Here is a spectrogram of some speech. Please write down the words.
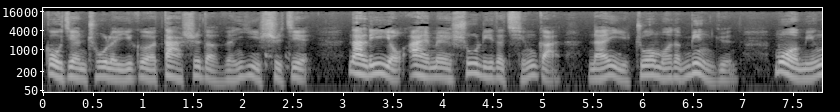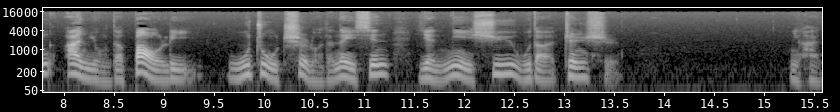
构建出了一个大师的文艺世界。那里有暧昧疏离的情感，难以捉摸的命运，莫名暗涌的暴力，无助赤裸的内心，隐匿虚无的真实。你看。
